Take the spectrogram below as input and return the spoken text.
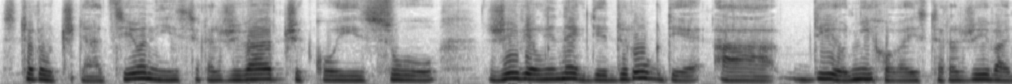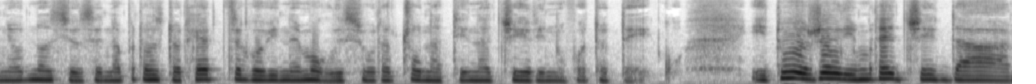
stručnjaci, oni istraživači koji su živjeli negdje drugdje, a dio njihova istraživanja odnosio se na prostor Hercegovine, mogli su računati na Čirinu fototeku. I tu još želim reći da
